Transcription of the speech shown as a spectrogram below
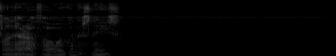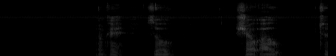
There I thought I was gonna sneeze. Okay, so shout out to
